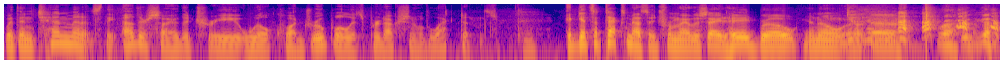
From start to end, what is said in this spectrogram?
within 10 minutes, the other side of the tree will quadruple its production of lectins. It gets a text message from the other side, hey, bro, you know. uh,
